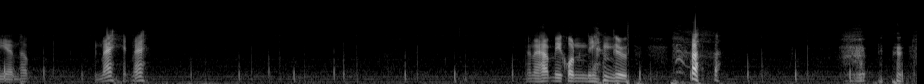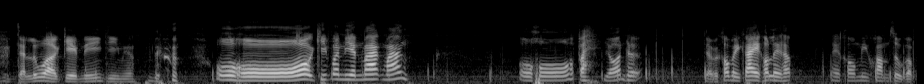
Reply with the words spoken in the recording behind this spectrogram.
นียนๆครับ เห็นไหมเห็นไหมนั่นนะครับ มีคนเนียนอยู่ จะรั่วเกมนี้จริงๆนะโอ้โห คิดว่าเนียนมากมั้ง โอ้โห ไปย้อนเถอะอย่าไปเข้าไปใกล้เขาเลยครับ ให้เขามีความสุขกับ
